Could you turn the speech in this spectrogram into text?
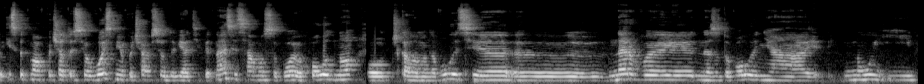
Е, Іспит мав початися о 8, почався о 9.15, само собою холодно. Бо Чекали ми на вулиці, е, нерви, незадоволення. Ну і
